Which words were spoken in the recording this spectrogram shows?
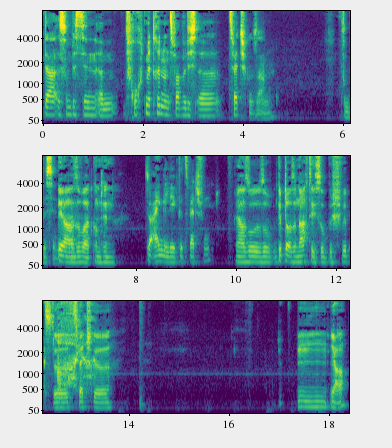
da ist so ein bisschen ähm, Frucht mit drin. Und zwar würde ich äh, Zwetschge sagen. So ein bisschen. Ja, sowas kommt hin. So eingelegte Zwetschgen. Ja, so, so, gibt auch so Nachtisch, so beschwipste Oh, Zwetschge. Mm, ja.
